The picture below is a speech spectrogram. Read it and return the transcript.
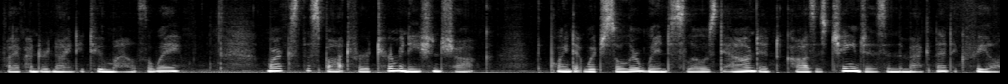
592 miles away, marks the spot for a termination shock, the point at which solar wind slows down and causes changes in the magnetic field.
